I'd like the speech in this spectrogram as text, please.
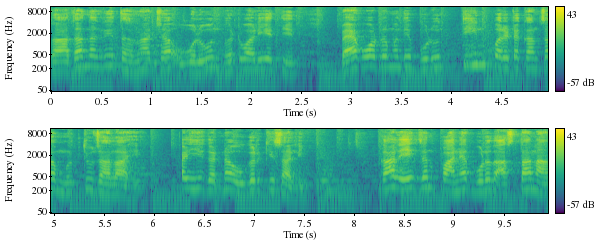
राधानगरी धरणाच्या ओलवण भटवाडी येथील बॅकवॉटरमध्ये बुडून तीन पर्यटकांचा मृत्यू झाला आहे. ही घटना उघडकीस आली. काल एक जण पाण्यात बुडत असताना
